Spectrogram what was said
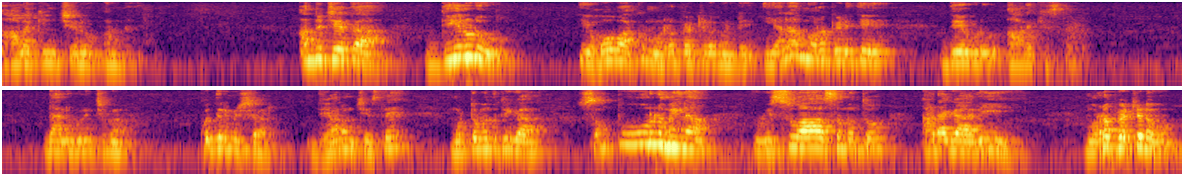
ఆలకించెను అన్నది. అందుచేత దీనుడు యహోవాకు మొర్ర పెట్టడం అంటే ఎలా మొర్ర పెడితే దేవుడు ఆలకిస్తాడు? దాని గురించి మనం కొద్ది నిమిషాలు ధ్యానం చేస్తే మొట్టమొదటిగా సంపూర్ణమైన విశ్వాసముతో అడగాలి. మొర్ర పెట్టడం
